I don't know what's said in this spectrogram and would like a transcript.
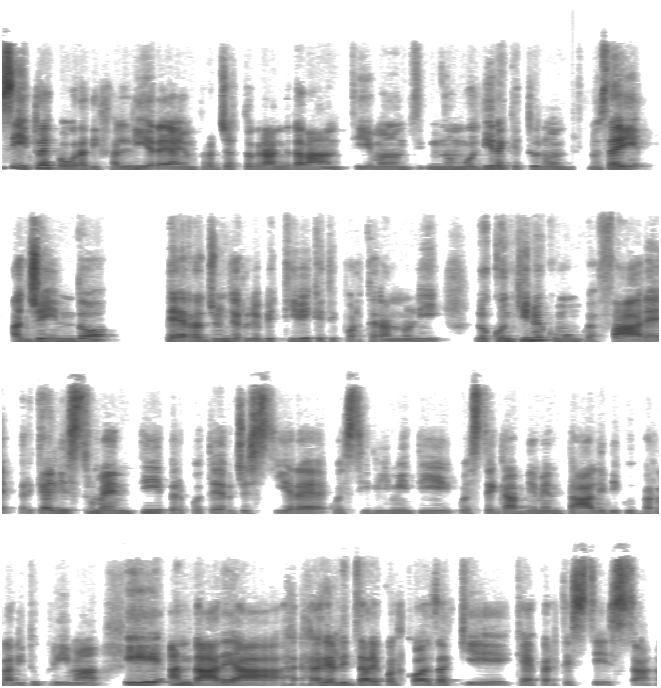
Sì, tu hai paura di fallire, hai un progetto grande davanti, ma non, ti, non vuol dire che tu non, non stai agendo per raggiungere gli obiettivi che ti porteranno lì. Lo continui comunque a fare perché hai gli strumenti per poter gestire questi limiti, queste gabbie mentali di cui parlavi tu prima e andare a, a realizzare qualcosa che, che, è per te stessa.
